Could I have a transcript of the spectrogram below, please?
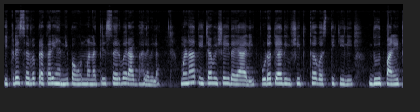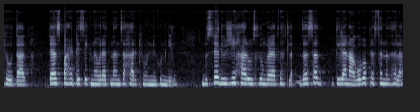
इकडे सर्व प्रकारे यांनी पाहून मनातील सर्व राग घालविला. मनात तिच्याविषयी दया आली. पुढं त्या दिवशी तिथं वस्ती केली. दूध पाणी ठेवतात. त्याच पहाटेच एक नवरत्नांचा हार ठेवून निघून गेले. दुसऱ्या दिवशी हार उचलून गळ्यात घातला. जसा तिला नागोबा प्रसन्न झाला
